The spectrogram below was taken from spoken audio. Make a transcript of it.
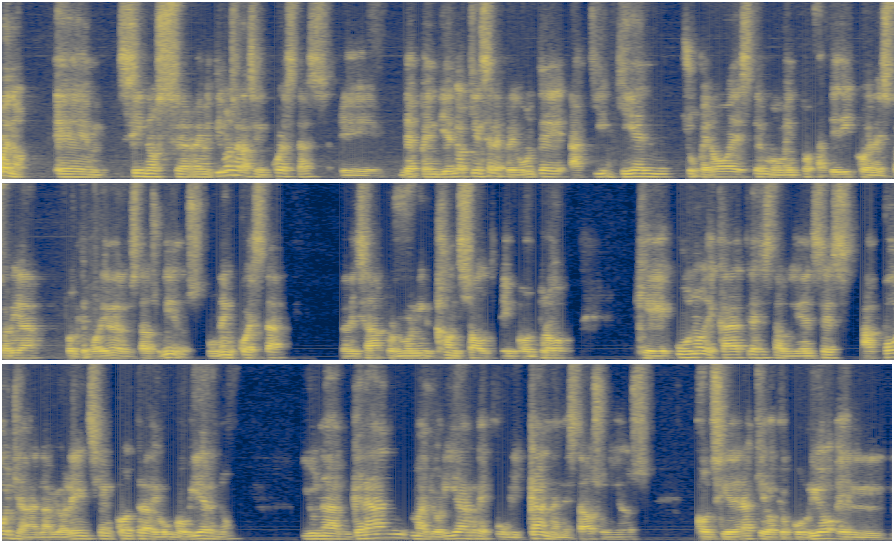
Bueno, Eh, si nos remitimos a las encuestas, eh, dependiendo a quién se le pregunte, a quién, superó este momento fatídico en la historia contemporánea de los Estados Unidos. Una encuesta realizada por Morning Consult encontró que uno de cada tres estadounidenses apoya la violencia en contra de un gobierno y una gran mayoría republicana en Estados Unidos considera que lo que ocurrió el,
